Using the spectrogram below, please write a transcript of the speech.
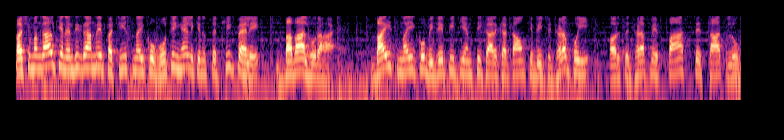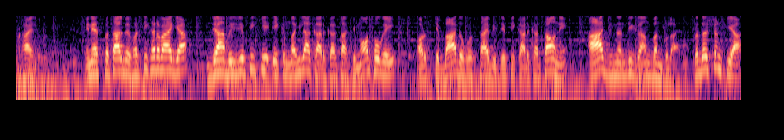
पश्चिम बंगाल के नंदीग्राम में 25 मई को वोटिंग है, लेकिन उससे ठीक पहले बवाल हो रहा है। 22 मई को बीजेपी टीएमसी कार्यकर्ताओं के बीच झड़प हुई और इस झड़प में पाँच से सात लोग घायल हुए। इन्हें अस्पताल में भर्ती करवाया गया, जहाँ बीजेपी की एक महिला कार्यकर्ता की मौत हो गई और उसके बाद गुस्साए बीजेपी कार्यकर्ताओं ने आज नंदीग्राम बंद बुलाया। प्रदर्शन किया,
